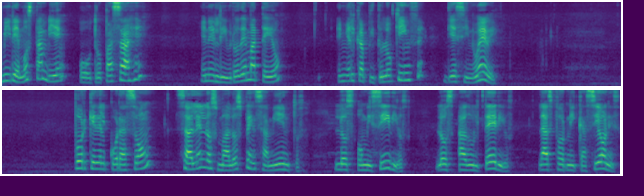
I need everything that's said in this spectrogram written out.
Miremos también otro pasaje en el libro de Mateo, en el capítulo 15, 19. Porque del corazón salen los malos pensamientos, los homicidios, los adulterios, las fornicaciones,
